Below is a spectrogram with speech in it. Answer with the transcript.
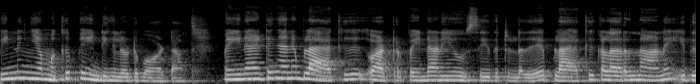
പിന്നെ ഇനി നമുക്ക് പെയിന്റിങ്ങിലോട്ട് പോകട്ടോ മെയിനായിട്ട് ഞാൻ ബ്ലാക്ക് വാട്ടർ പെയിന്റാണ് യൂസ് ചെയ്തിട്ടുള്ളത്. ബ്ലാക്ക് കളറിൽ നിന്നാണ് ഇത്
